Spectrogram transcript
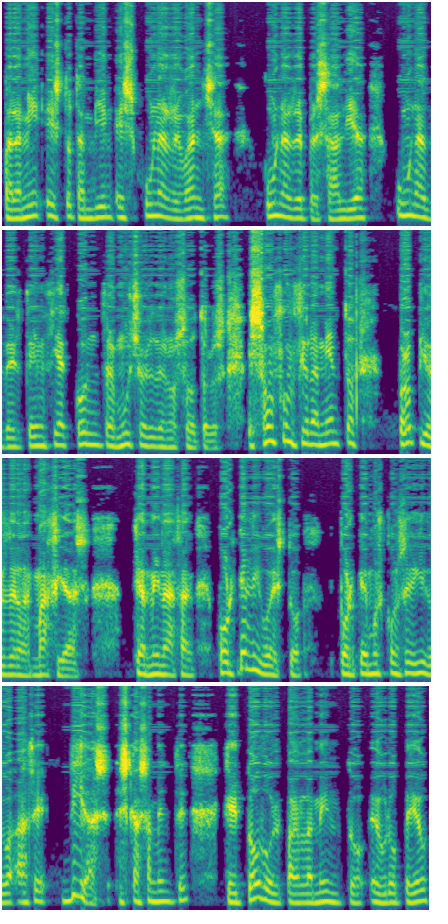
para mí esto también es una revancha una represalia, una advertencia contra muchos de nosotros. Son funcionamientos propios de las mafias que amenazan. ¿Por qué digo esto? Porque hemos conseguido hace días escasamente que todo el Parlamento Europeo,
